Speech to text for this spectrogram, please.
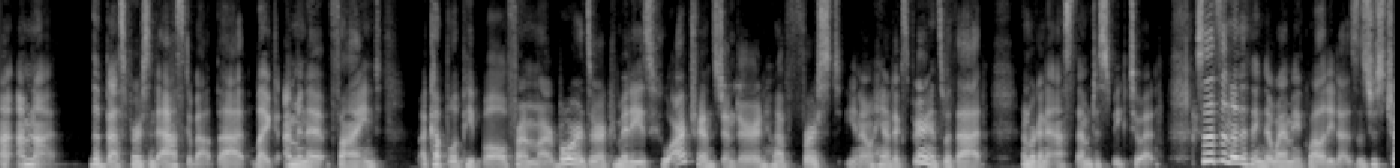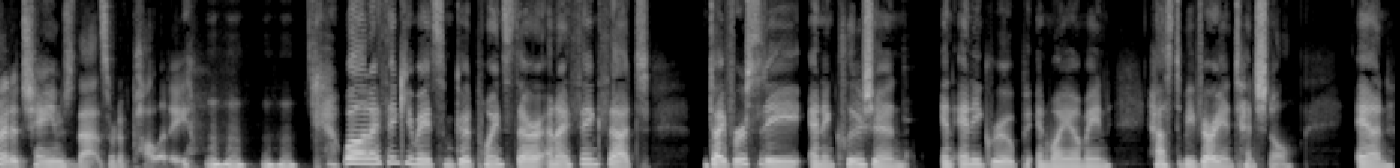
I- I'm not the best person to ask about that. Like, I'm going to find a couple of people from our boards or our committees who are transgender and who have first, you know, hand experience with that, and we're going to ask them to speak to it. So that's another thing that Wyoming Equality does is just try to change that sort of polity. Mm-hmm, mm-hmm. Well, and I think you made some good points there, and I think that diversity and inclusion in any group in Wyoming has to be very intentional, and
